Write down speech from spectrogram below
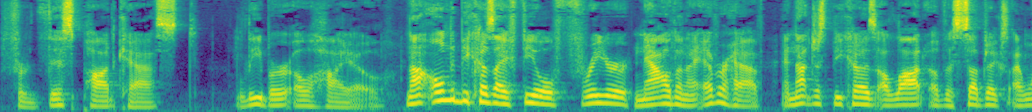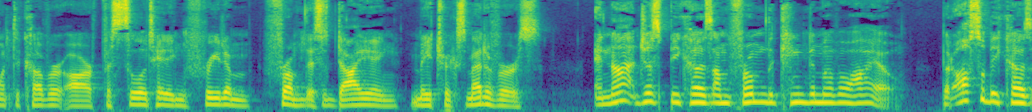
for this podcast, Liber Ohio. Not only because I feel freer now than I ever have, and not just because a lot of the subjects I want to cover are facilitating freedom from this dying Matrix metaverse, and not just because I'm from the Kingdom of Ohio, but also because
